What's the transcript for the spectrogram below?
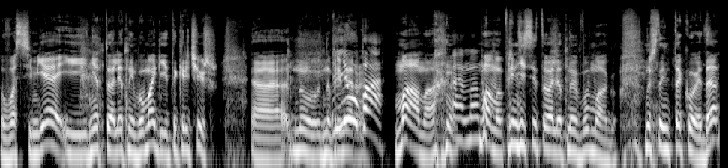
у вас семья и нет туалетной бумаги, и ты кричишь, э, ну, например... Люба! Мама! А, мама. Мама, принеси туалетную бумагу. Ну, что-нибудь такое, да?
